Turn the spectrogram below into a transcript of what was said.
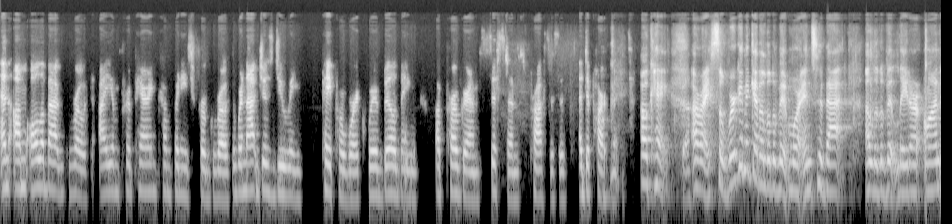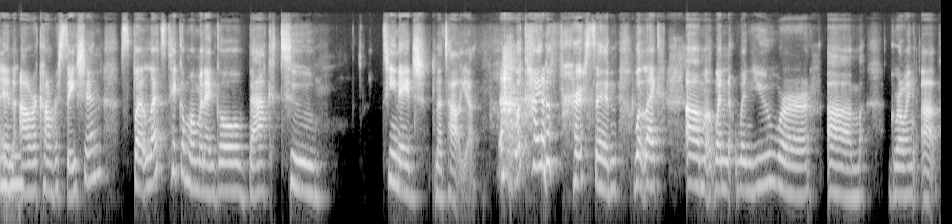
And i'm all about growth. I am preparing companies for growth. We're not just doing paperwork. We're building a program, systems, processes, a department. Okay. So. All right. So we're going to get a little bit more into that a little bit later on mm-hmm. in our conversation. But let's take a moment and go back to teenage Natallia. what kind of person what like um when when you were um growing up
